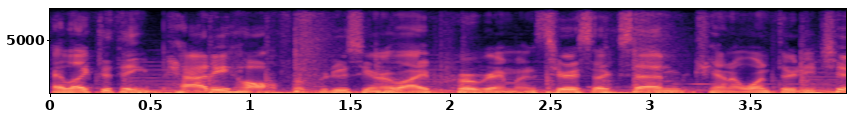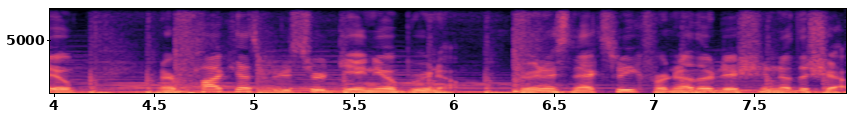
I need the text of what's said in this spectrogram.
I'd like to thank Patty Hall for producing our live program on SiriusXM channel 132 and our podcast producer Daniel Bruno. Join us next week for another edition of the show.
